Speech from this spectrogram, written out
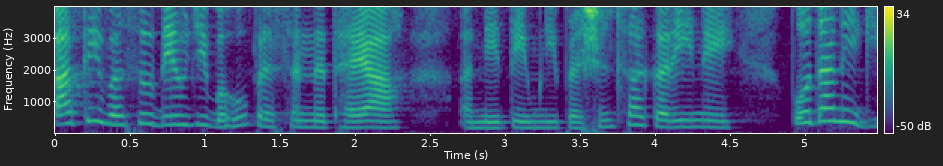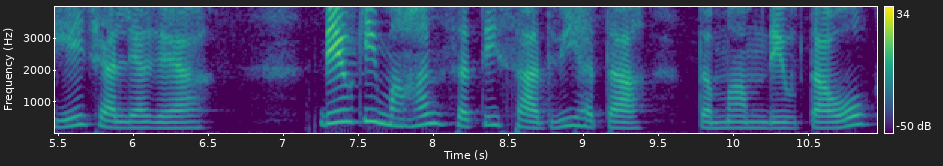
આથી વસુદેવજી બહુ પ્રસન્ન થયા અને તેમની પ્રશંસા કરીને પોતાને ઘેર ચાલ્યા ગયા. દેવકી મહાન સતી સાધ્વી હતા. તમામ દેવતાઓ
